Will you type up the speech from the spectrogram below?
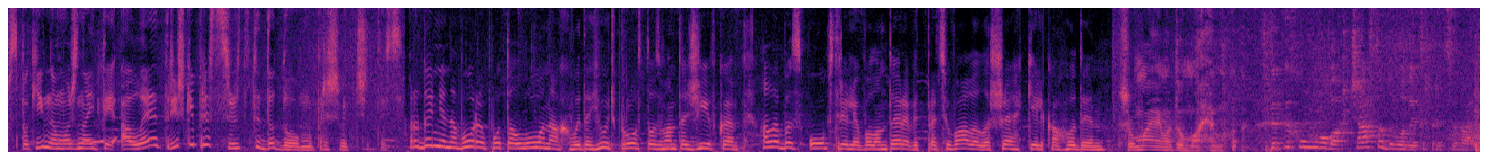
спокійно можна йти, але трішки пришвидшити додому, пришвидшитись. Родинні набори по талонах видають просто з вантажівки, але без обстрілів волонтери відпрацювали лише кілька годин. Що маємо, то маємо. В таких умовах часто доводиться працювати.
